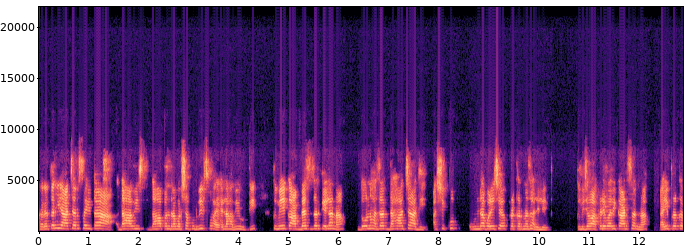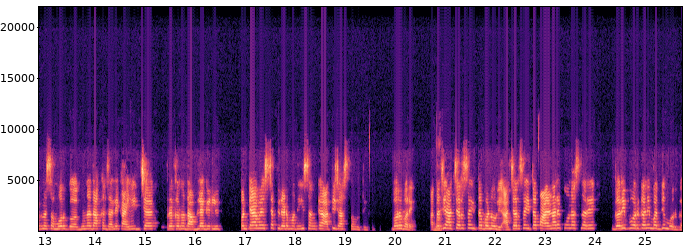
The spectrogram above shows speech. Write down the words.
खरं तर ही आचारसंहिता दहा वीस दहा पंधरा वर्षापूर्वीच व्हायला हवी होती. तुम्ही एक अभ्यास जर केला ना दोन हजार दहाच्या आधी अशी खूप हुंडाबळीचे प्रकरण झालेली आहेत. तुम्ही जेव्हा आकडेवारी काढसाल ना काही प्रकरण समोर गुन्हा दाखल झाले काहींच्या प्रकरण दाबल्या गेली पण त्यावेळेसच्या पिरियडमध्ये ही संख्या अति जास्त होती. बरोबर आहे. आता जी आचारसंहिता बनवली आचारसंहिता पाळणारे कोण असणार आहे? गरीब वर्ग आणि मध्यम वर्ग.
